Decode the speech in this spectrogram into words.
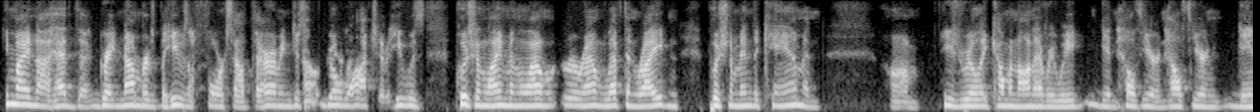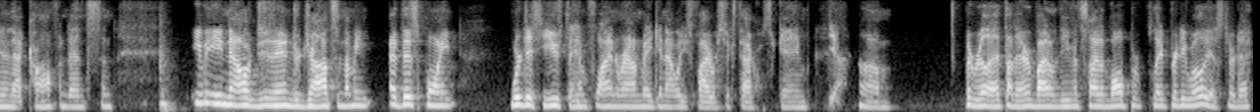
he might not had the great numbers, but he was a force out there. I mean, just Oh, go watch it. He was pushing linemen around, around left and right and pushing them into Cam, and um, he's really coming on every week, getting healthier and healthier and gaining that confidence. And even you know, Andrew Johnson. I mean, at this point, we're just used to him flying around making at least five or six tackles a game. Yeah. Um, but really, I thought everybody on the defense side of the ball played pretty well yesterday.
